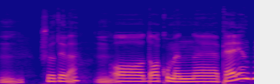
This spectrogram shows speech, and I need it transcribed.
Mm. 27. Og da kom en eh, Per inn.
